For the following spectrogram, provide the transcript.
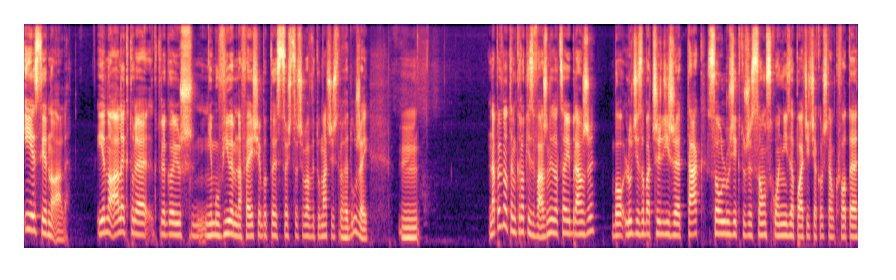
I jest jedno ale. Jedno ale, które, którego już nie mówiłem na fejsie, bo to jest coś, co trzeba wytłumaczyć trochę dłużej. Mm. Na pewno ten krok jest ważny dla całej branży, bo ludzie zobaczyli, że tak, są ludzie, którzy są skłonni zapłacić jakąś tam kwotę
